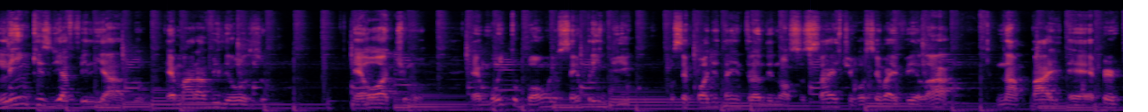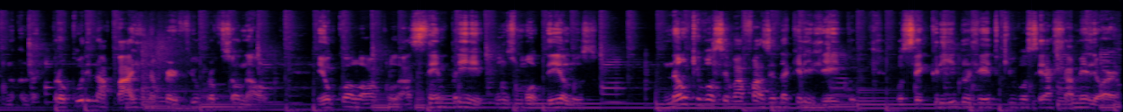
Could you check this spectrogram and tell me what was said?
Links de afiliado é maravilhoso, é ótimo, é muito bom. Eu sempre indico. Você pode estar entrando em nosso site, você vai ver lá na é, procure na página perfil profissional. Eu coloco lá sempre uns modelos. Não que você vá fazer daquele jeito, você crie do jeito que você achar melhor.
